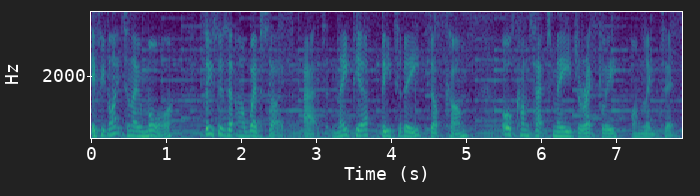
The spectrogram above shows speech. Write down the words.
If you'd like to know more, please visit our website at napierb2b.com or contact me directly on LinkedIn.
